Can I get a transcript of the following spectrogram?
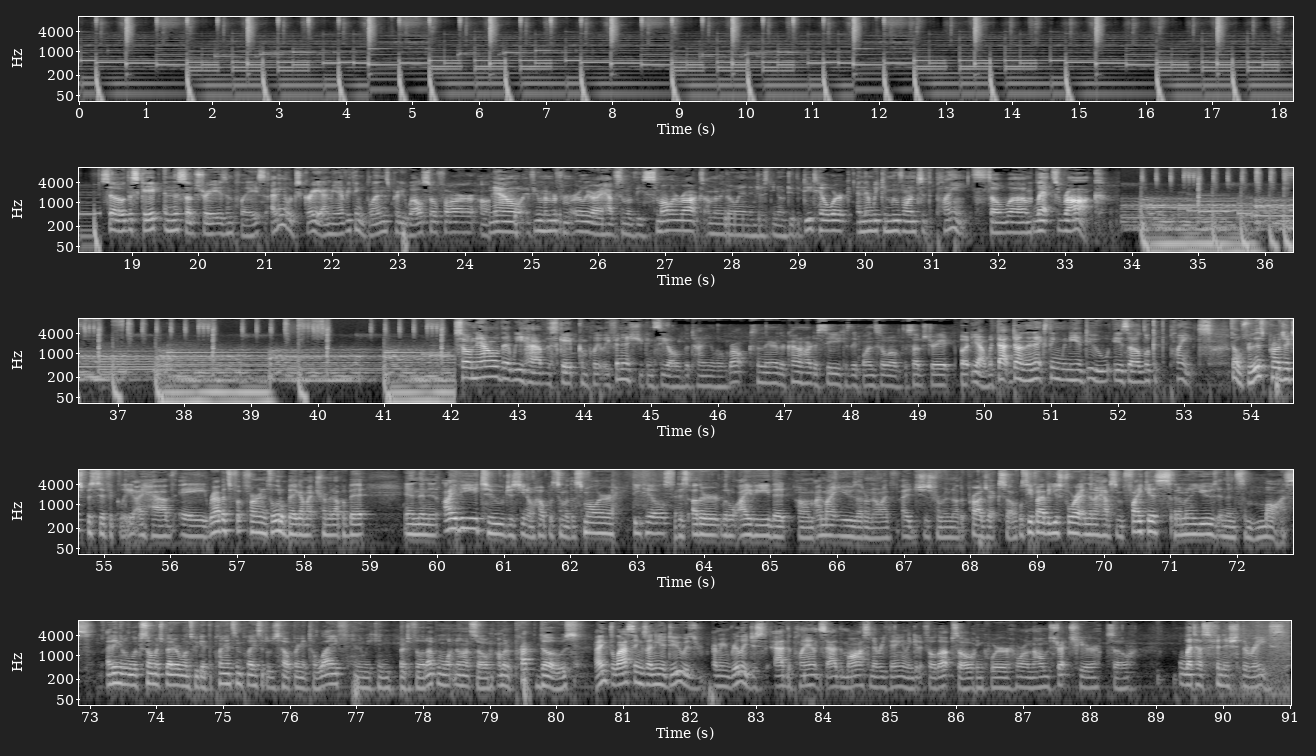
So the scape and the substrate is in place. I think it looks great. I mean, everything blends pretty well so far. Um, now, if you remember from earlier, I have some of these smaller rocks. I'm gonna go in and just, you know, do the detail work and then we can move on to the planes. So um, let's rock. So now that we have the scape completely finished, you can see all the tiny little rocks in there. They're kind of hard to see because they blend so well with the substrate. But yeah, with that done, the next thing we need to do is uh, look at the planes. So for this project specifically, I have a rabbit's foot fern. It's a little big, I might trim it up a bit. And then an ivy to just, you know, help with some of the smaller details. This other little ivy that um, I might use, I don't know, I've, I, it's just from another project. So we'll see if I have a use for it. And then I have some ficus that I'm gonna use and then some moss. I think it'll look so much better once we get the plants in place. It'll just help bring it to life and then we can start to fill it up and whatnot. So I'm gonna prep those. I think the last things I need to do is, I mean, really just add the plants, add the moss and everything and then get it filled up. So I think we're, we're on the home stretch here. So let us finish the race.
